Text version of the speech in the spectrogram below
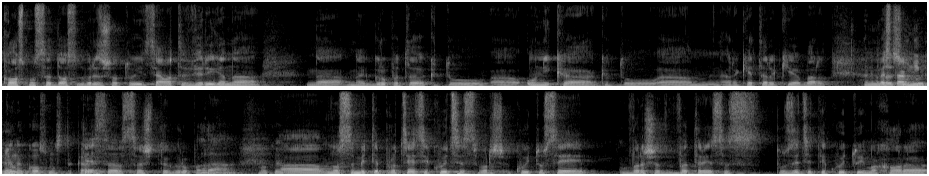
Космос е доста добре, защото и цялата верига на, на, на групата като а, Уника, като а, Ракета Ракия Бар. Нали, Места, уника които е на космос, така ли? те са в същата група, да. Окей. А, но самите процеси, които се, свърш, които се вършат вътре с позициите, които има хора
